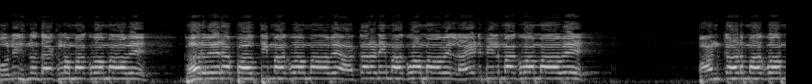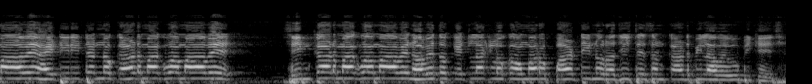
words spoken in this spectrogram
પોલીસનો દાખલો માંગવામાં આવે ઘરવેરા પાવતી માંગવામાં આવે, આકારણી માંગવામાં આવે, લાઇટ બિલ માંગવામાં આવે, પાન કાર્ડ માંગવામાં આવે, આઈટી રિટર્ન નો કાર્ડ માંગવામાં આવે, સિમ કાર્ડ માંગવામાં આવે ને હવે તો કેટલાક લોકો અમારો પાર્ટીનો રજીસ્ટ્રેશન કાર્ડ બિલ આવે એવું બી કહે છે.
